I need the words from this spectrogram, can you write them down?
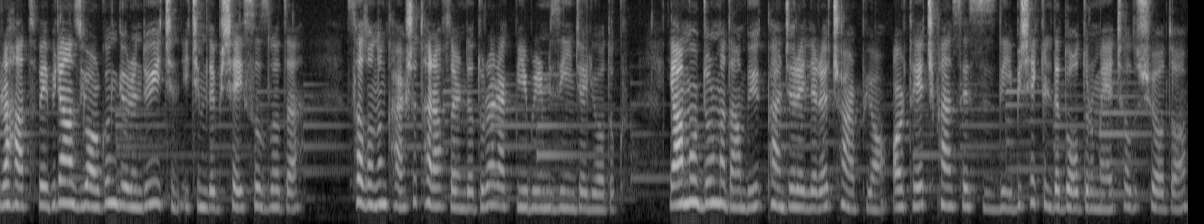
Rahat ve biraz yorgun göründüğü için içimde bir şey sızladı. Salonun karşı taraflarında durarak birbirimizi inceliyorduk. Yağmur durmadan büyük pencerelere çarpıyor, ortaya çıkan sessizliği bir şekilde doldurmaya çalışıyordu.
